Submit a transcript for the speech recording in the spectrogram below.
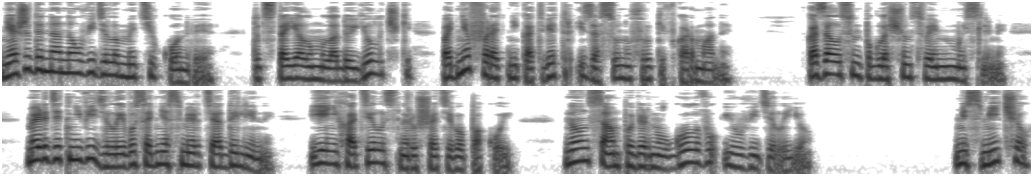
Неожиданно она увидела Мэтью Конвея. Тот стоял у молодой елочки, подняв воротник от ветра и засунув руки в карманы. Казалось, он поглощен своими мыслями. Мередит не видела его со дня смерти Аделины. Ей не хотелось нарушать его покой. Но он сам повернул голову и увидел ее. «Мисс Митчелл?»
